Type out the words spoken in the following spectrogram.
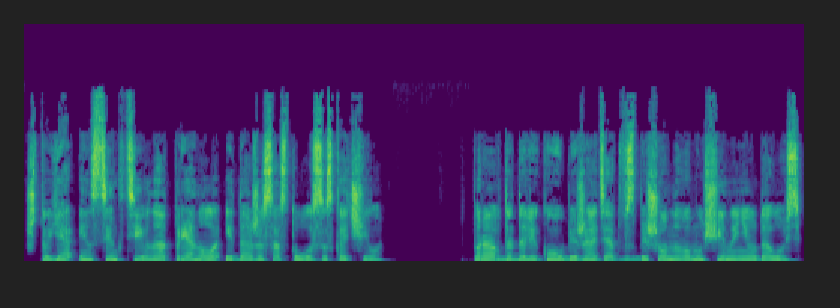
что я инстинктивно отпрянула и даже со стула соскочила. Правда, далеко убежать от взбешенного мужчины не удалось.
